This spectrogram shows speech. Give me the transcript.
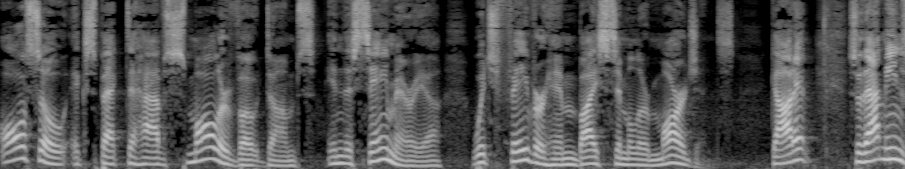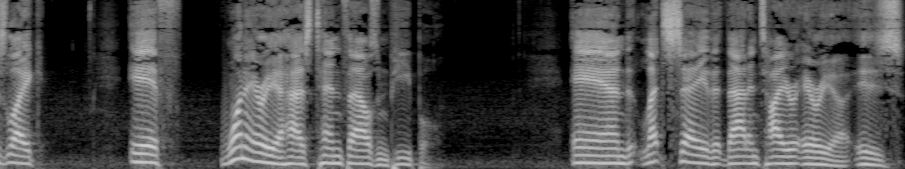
also expect to have smaller vote dumps in the same area which favor him by similar margins. Got it? So that means like if one area has 10,000 people And let's say that that entire area is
